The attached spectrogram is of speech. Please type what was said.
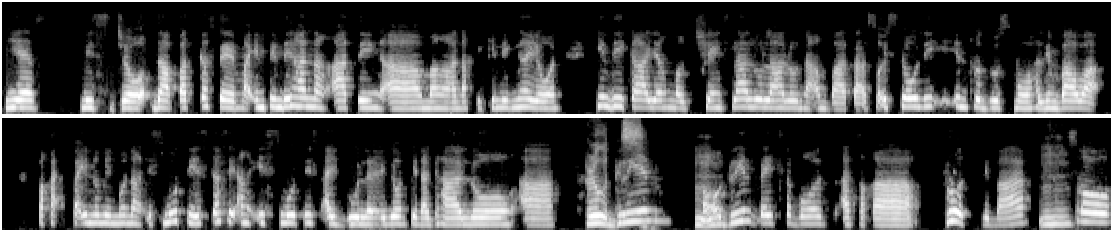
Yes, Miss Jo, dapat kasi maintindihan ng ating ah, mga nakikinig ngayon, hindi kayang mag-change, lalo-lalo na ang bata. So slowly i-introduce mo, halimbawa, paka, painumin mo ng smoothies kasi ang smoothies ay gulay yon pinaghalong ah, Fruits. green, oo, Mm-mm. green vegetables at saka fruits, di ba? Mhm. So,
